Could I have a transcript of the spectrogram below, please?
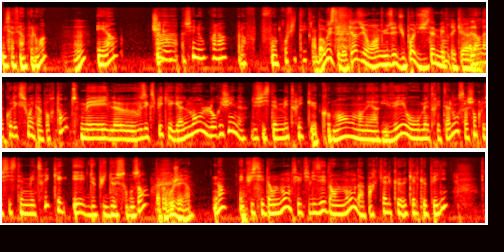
mais ça fait un peu loin, Mhm. et un Chez à- nous. Chez nous, voilà. Alors faut- faut en profiter. Ah bah oui, c'est l'occasion, hein, musée du poids et du système métrique. Euh, Alors la collection est importante, mais il euh, vous explique également l'origine du système métrique, comment on en est arrivé au mètre étalon, sachant que le système métrique est, est depuis 200 ans, ça n'a pas bougé. Hein. non, et puis c'est dans le monde, c'est utilisé dans le monde, à part quelques, quelques pays,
